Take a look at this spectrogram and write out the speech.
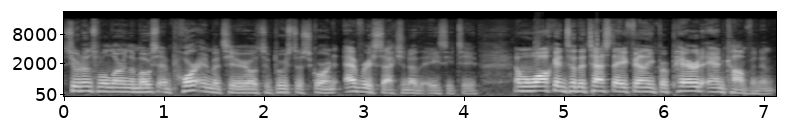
Students will learn the most important material to boost their score in every section of the ACT and will walk into the test day feeling prepared and confident.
